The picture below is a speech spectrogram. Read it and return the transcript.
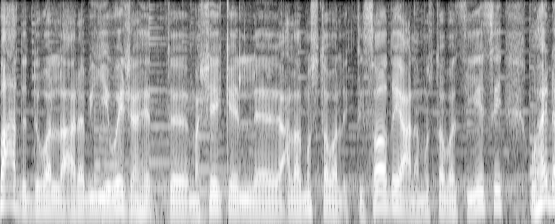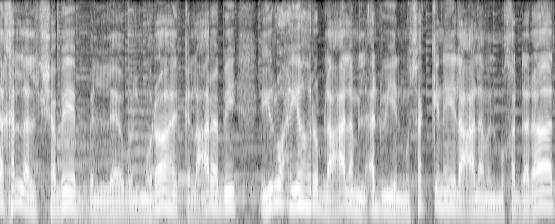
بعض الدول العربية واجهت مشاكل على المستوى الاقتصادي على مستوى السياسي وهذا خلى الشباب والمراهق العربي يروح يهرب لعالم الأدوية المسكنة لعالم المخدرات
